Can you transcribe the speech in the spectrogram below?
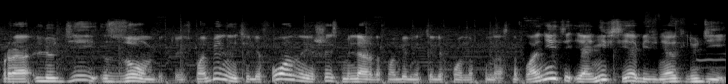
Про людей-зомби. То есть мобильные телефоны, 6 миллиардов мобильных телефонов у нас на планете, и они все объединяют людей.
